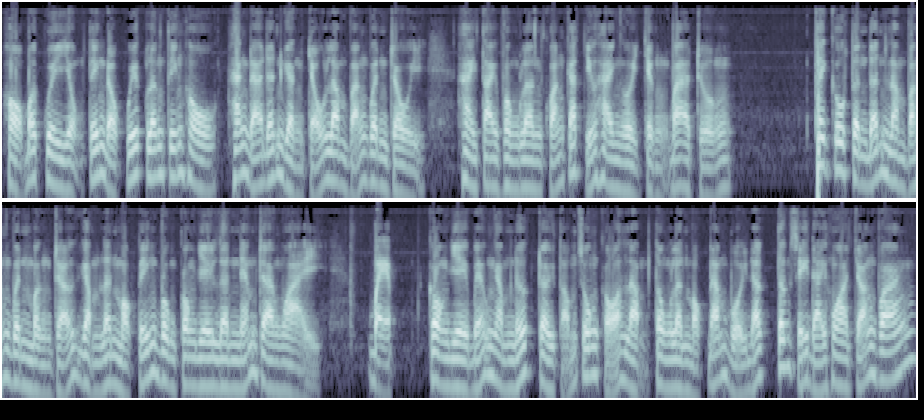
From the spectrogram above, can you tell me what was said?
Hồ Bất Quy dùng tiếng đột quyết lớn tiếng hô, hắn đã đến gần chỗ Lâm Vãn Vinh rồi. Hai tay vùng lên khoảng cách giữa hai người chừng ba trượng. Thấy cố tình đến Lâm Vãn Vinh mừng rỡ gầm lên một tiếng vung con dê lên ném ra ngoài. Bẹp! Con dê béo ngâm nước rơi tổng xuống cỏ làm tung lên một đám bụi đất, tướng sĩ đại hoa choáng váng.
